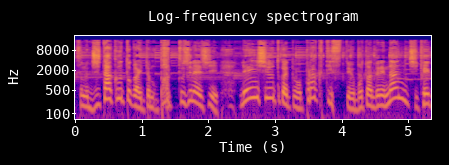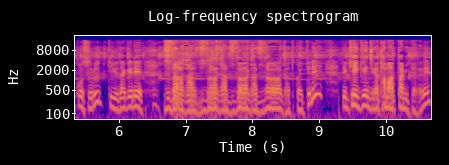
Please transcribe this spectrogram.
その自宅とか言ってもパッとしないし練習とか言ってもプラクティスっていうボタンでね何日稽古するっていうだけでズダラカズダラカズダラカズダラカとか言ってねで経験値が溜まったみたいなね。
